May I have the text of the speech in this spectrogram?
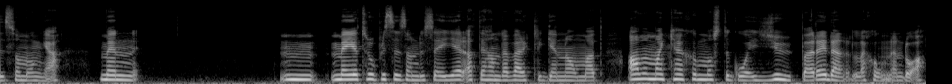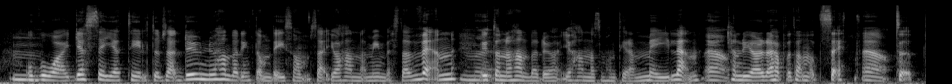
i så många. Men, mm, men jag tror precis som du säger att det handlar verkligen om att ja, men man kanske måste gå djupare i den relationen då. Mm. Och våga säga till typ så här, du nu handlar det inte om dig som så här, Johanna min bästa vän. Nej. Utan nu handlar det om Johanna som hanterar mejlen. Ja. Kan du göra det här på ett annat sätt? Ja. Typ.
